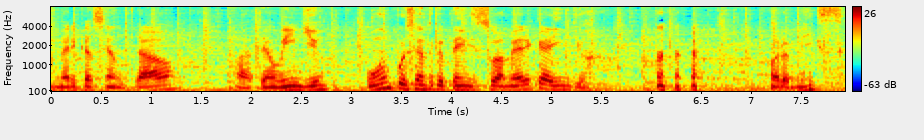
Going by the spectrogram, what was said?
América Central. Ó, tem o índio. O 1% que eu tenho de Sul América é índio. Ora, mix.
